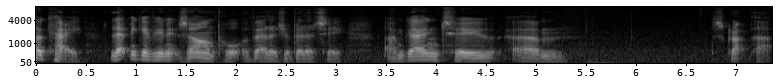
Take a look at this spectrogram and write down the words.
Okay, let me give you an example of eligibility. I'm going to um, scrap that.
